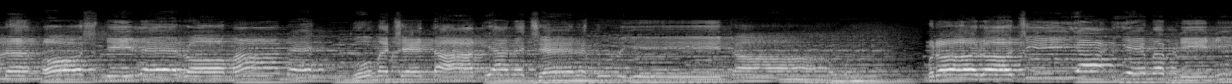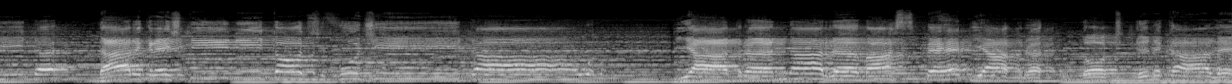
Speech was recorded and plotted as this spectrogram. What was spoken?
Iată oștile romane, cum cetatea necercuită. Prorocia e împlinită, dar creștinii toți fugitau. Piatră n-a rămas pe piatră, tot în cale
